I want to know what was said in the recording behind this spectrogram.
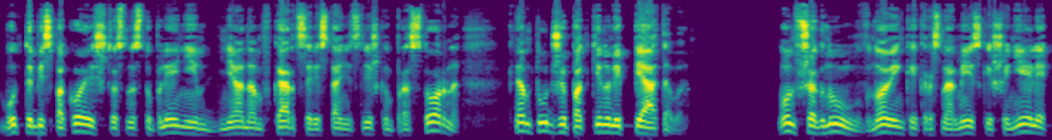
Будто беспокоясь, что с наступлением дня нам в карцере станет слишком просторно, к нам тут же подкинули пятого. Он вшагнул в новенькой красноармейской шинели,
